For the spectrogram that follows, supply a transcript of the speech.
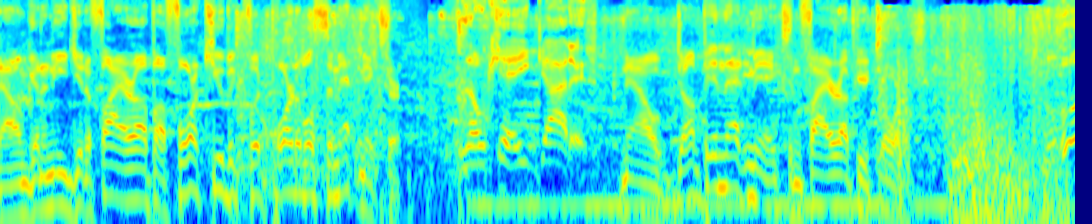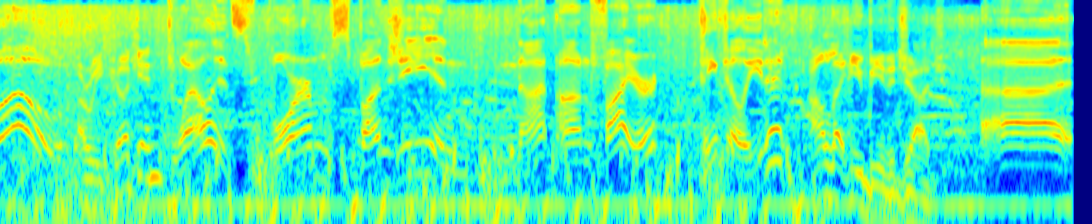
Now I'm going to need you to fire up a four cubic foot portable cement mixer. Okay, got it. Now dump in that mix and fire up your torch. Whoa! Are we cooking? Well, it's warm, spongy, and not on fire. Think they'll eat it? I'll let you be the judge. Uh,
